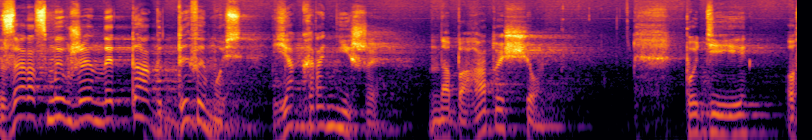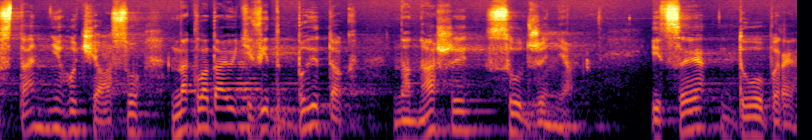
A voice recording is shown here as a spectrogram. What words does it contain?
Зараз ми вже не так дивимось, як раніше, на багато що. Події останнього часу накладають відбиток на наші судження. І це добре.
